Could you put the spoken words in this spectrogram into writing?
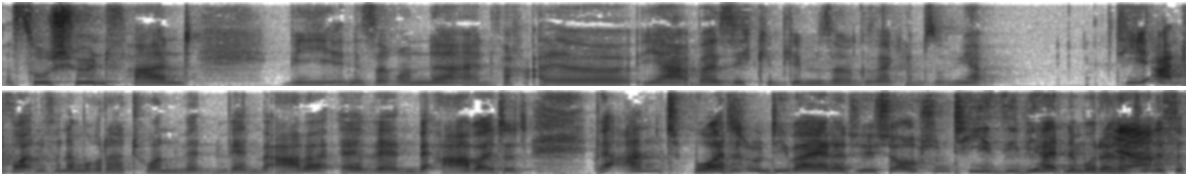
so schön fand, wie in dieser Runde einfach alle ja bei sich geblieben sind und gesagt haben, so, ja, die Antworten von der Moderatorin werden, bearbe äh, werden bearbeitet, beantwortet und die war ja natürlich auch schon teasy, wie halt eine Moderatorin Ja, ist. So,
